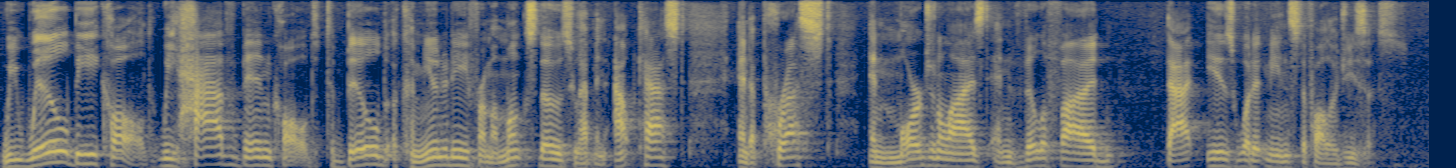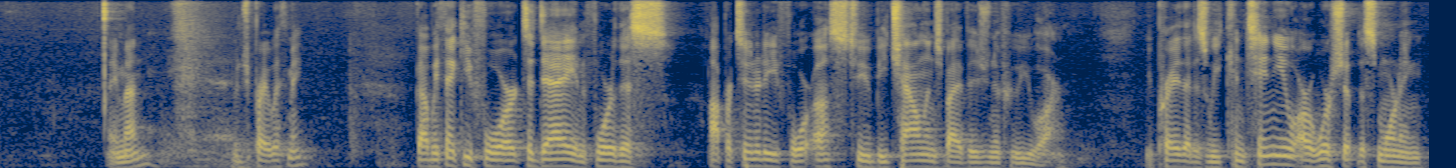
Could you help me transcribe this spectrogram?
We will be called, we have been called to build a community from amongst those who have been outcast and oppressed and marginalized and vilified. That is what it means to follow Jesus. Amen? Amen? Would you pray with me? God, we thank you for today and for this opportunity for us to be challenged by a vision of who you are. We pray that as we continue our worship this morning,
